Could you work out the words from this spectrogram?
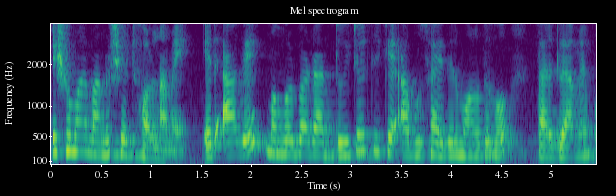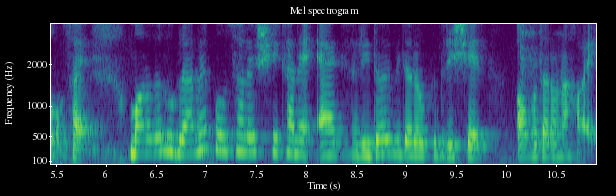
এ সময় মানুষের ঢল নামে। এর আগে মঙ্গলবার রাত দুইটার দিকে আবু সাইদের মরদেহ তার গ্রামে পৌঁছায়। মরদেহ গ্রামে পৌঁছালে সেখানে এক হৃদয় বিদারক দৃশ্যের অবতারণা হয়।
